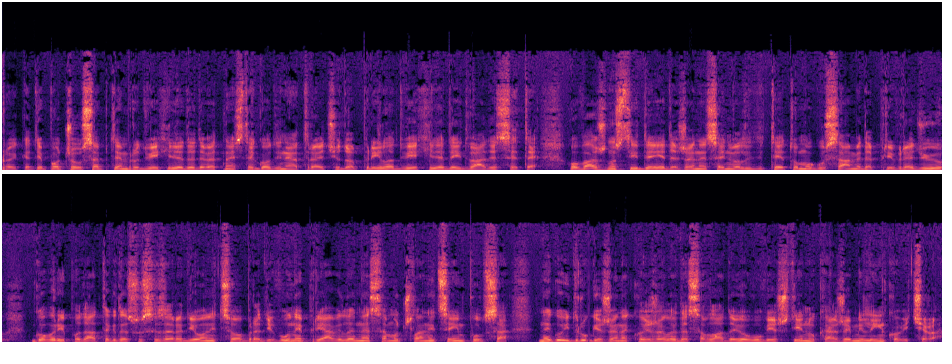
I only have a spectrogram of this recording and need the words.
Projekat je počeo u septembru 2019. godine, a trajeće do aprila 2020. O važnosti ideje da žene sa invaliditetom mogu same da privređuju, govori podatak da su se za radionice obradi vune prijavile ne samo članice Impulsa, nego i druge žene koje žele da savladaju ovu vještinu, kaže Milinkovićeva.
